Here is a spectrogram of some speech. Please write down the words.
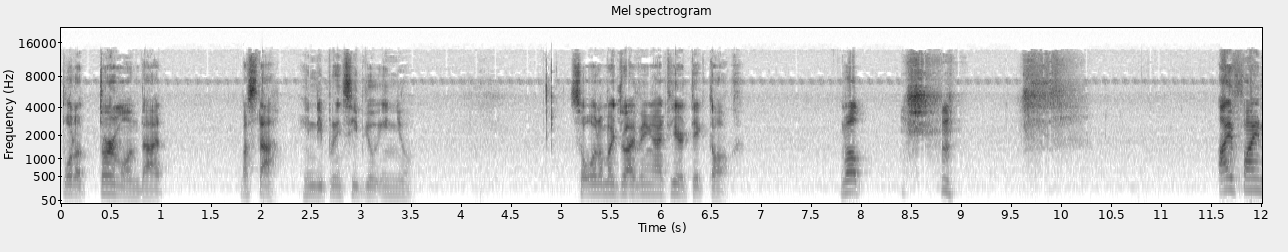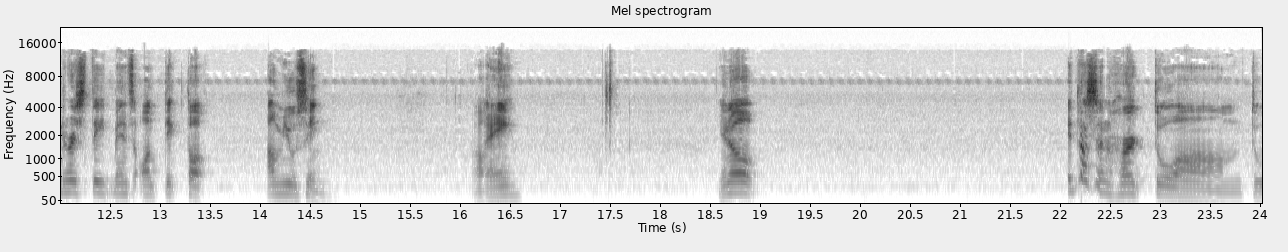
put a term on that. Basta, hindi prinsipyo inyo. So, what am I driving at here, TikTok? Well, I find her statements on TikTok amusing. Okay? You know, it doesn't hurt to um to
